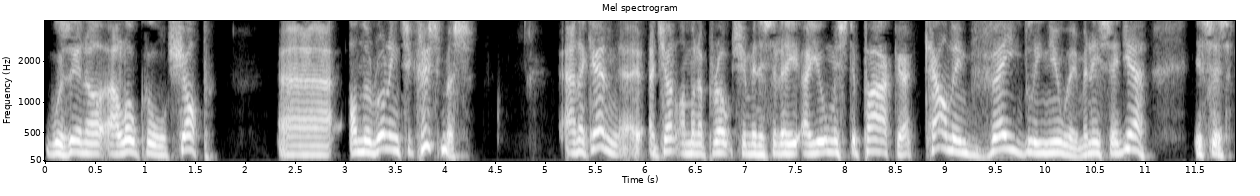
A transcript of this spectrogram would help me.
was in a, a local shop uh, on the running to Christmas. And again, a, a gentleman approached him and he said, Are you Mr. Parker? Calvin vaguely knew him. And he said, Yeah. He says,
